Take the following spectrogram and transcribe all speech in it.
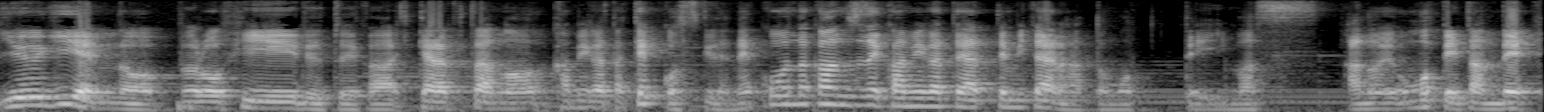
遊戯園のプロフィールというか、キャラクターの髪型結構好きでね、こんな感じで髪型やってみたいなと思っています。あの、思っていたんで、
